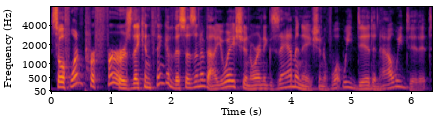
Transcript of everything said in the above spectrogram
So, if one prefers, they can think of this as an evaluation or an examination of what we did and how we did it.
